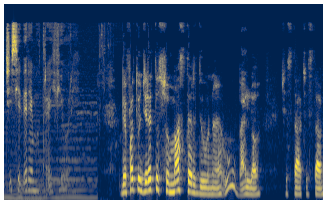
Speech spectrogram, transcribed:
Ci siederemo tra i fiori Abbiamo fatto un giretto su Master Dune. Uh, bello. Ci sta, ci sta.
